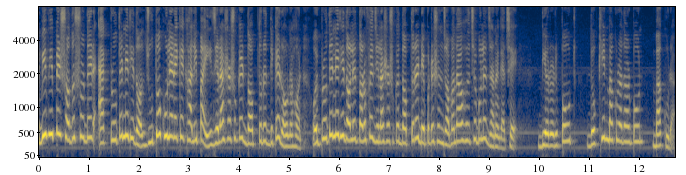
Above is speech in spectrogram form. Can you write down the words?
এবিভিপির সদস্যদের এক প্রতিনিধি দল জুতো খুলে রেখে খালি পাই জেলা শাসকের দপ্তরের দিকে রওনা হন। ওই প্রতিনিধি দলের তরফে জেলা শাসকের দপ্তরে ডেপুটেশন জমা দেওয়া হয়েছে বলে জানা গেছে। ব্যুরো রিপোর্ট, দক্ষিণ বাঁকুড়া দর্পণ, বাঁকুড়া।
